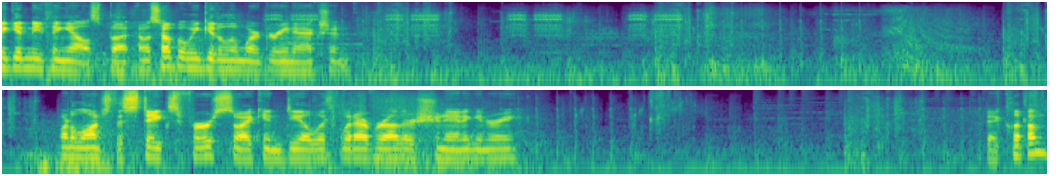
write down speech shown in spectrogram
to get anything else, but I was hoping we'd get a little more green action. Want to launch the stakes first so I can deal with whatever other shenaniganry. Did I clip him?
